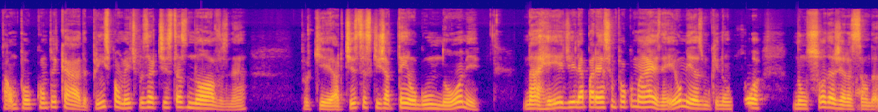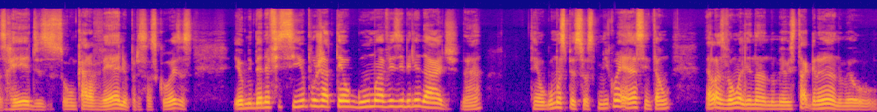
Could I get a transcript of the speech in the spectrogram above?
tá um pouco complicada, principalmente para os artistas novos, né? Porque artistas que já têm algum nome, na rede ele aparece um pouco mais, né? Eu mesmo, que não sou, não sou da geração das redes, sou um cara velho para essas coisas, eu me beneficio por já ter alguma visibilidade, né? Tem algumas pessoas que me conhecem, então elas vão ali na, no meu Instagram, no meu,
